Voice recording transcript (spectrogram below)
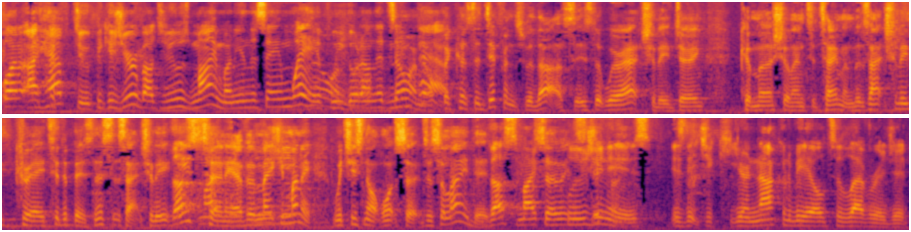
well, I I have to because you're about to lose my money in the same way if we I'm go down that same no, I'm path. not, because the difference with us is that we're actually doing commercial entertainment that's actually created a business that's actually Thus is turning over and making money, which is not what Cirque du Soleil did. Thus, my So conclusion is is that you, you're not going to be able to leverage it.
